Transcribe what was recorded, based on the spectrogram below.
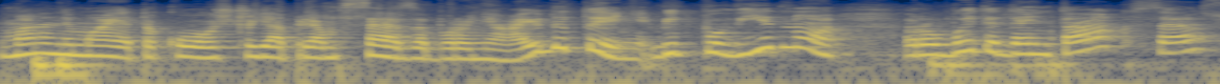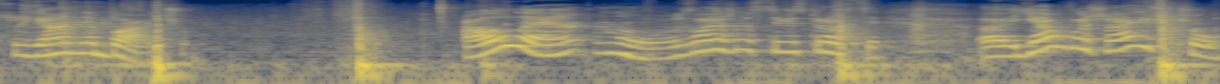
у мене немає такого, що я прям все забороняю дитині. Відповідно, робити день так сенсу я не бачу. Але, ну, в залежності від стрості, е, я вважаю, що в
